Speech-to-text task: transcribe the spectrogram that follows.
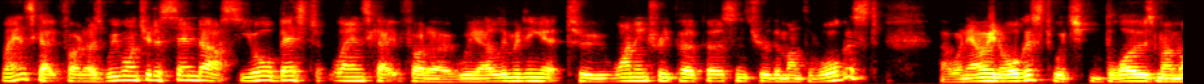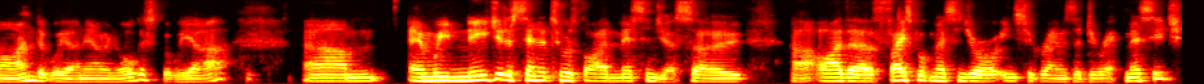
landscape photos. We want you to send us your best landscape photo. We are limiting it to one entry per person through the month of August. Uh, we're now in August, which blows my mind that we are now in August, but we are. Um, and we need you to send it to us via Messenger. So uh, either Facebook Messenger or Instagram as a direct message.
